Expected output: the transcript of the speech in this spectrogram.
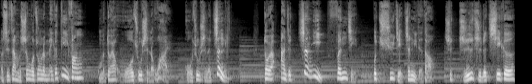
而是在我们生活中的每个地方。我们都要活出神的话语，活出神的真理，都要按着正义分解，不曲解真理的道，是直直的切割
